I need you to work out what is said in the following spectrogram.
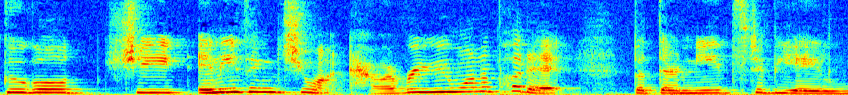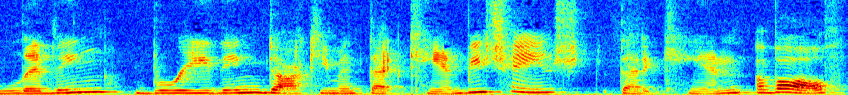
Google sheet, anything that you want, however you want to put it, but there needs to be a living, breathing document that can be changed, that it can evolve,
